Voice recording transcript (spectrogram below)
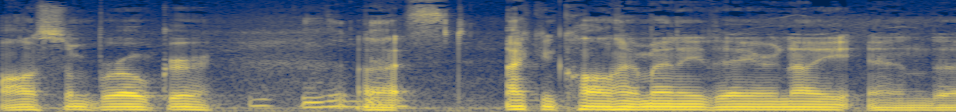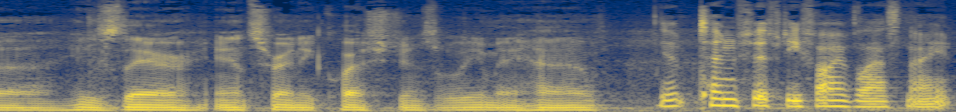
awesome broker. The Uh, best. I can call him any day or night, and uh, he's there answer any questions we may have. Yep, ten fifty five last night.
